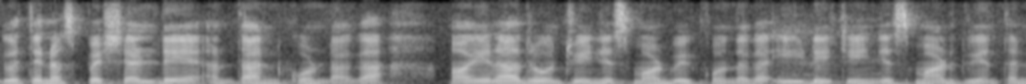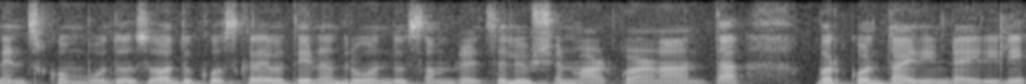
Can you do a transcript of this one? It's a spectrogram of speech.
ಇವತ್ತೇನೋ ಸ್ಪೆಷಲ್ ಡೇ ಅಂತ ಅಂದ್ಕೊಂಡಾಗ ಏನಾದರೂ ಒಂದು ಚೇಂಜಸ್ ಮಾಡಬೇಕು ಅಂದಾಗ ಈ ಡೇ ಚೇಂಜಸ್ ಮಾಡಿದ್ವಿ ಅಂತ ನೆನೆಸ್ಕೊಬೋದು ಸೊ ಅದಕ್ಕೋಸ್ಕರ ಇವತ್ತೇನಾದರೂ ಒಂದು ಸಮ್ ರೆಸೊಲ್ಯೂಷನ್ ಮಾಡ್ಕೊಳ್ಳೋಣ ಅಂತ ಬರ್ಕೊತಾ ಇದ್ದೀನಿ ಡೈರಿಲಿ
